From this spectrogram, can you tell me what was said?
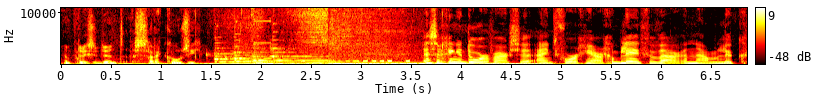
en president Sarkozy. En ze gingen door waar ze eind vorig jaar gebleven waren. Namelijk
